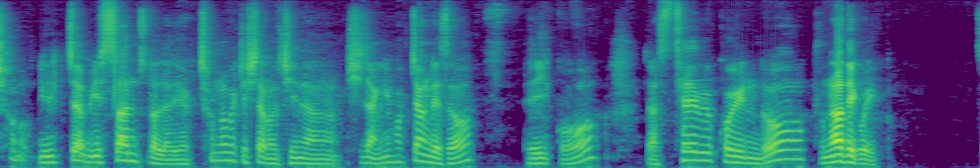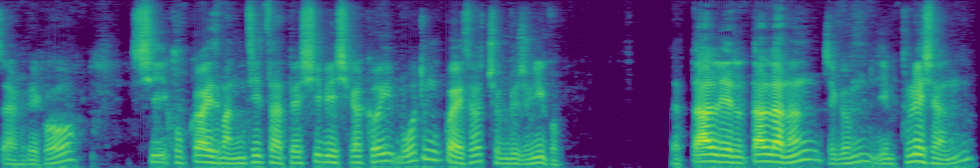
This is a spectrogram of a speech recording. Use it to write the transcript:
1.13조 달러, 약 1,500조 시장으로 진행, 시장이 확장돼서 돼 있고, 자, 스테이블 코인도 분화되고 있고, 자, 그리고 시, 국가에서 만든 디지털 화폐 CBDC가 거의 모든 국가에서 준비 중이고, 자, 달러, 달러는 지금 인플레이션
